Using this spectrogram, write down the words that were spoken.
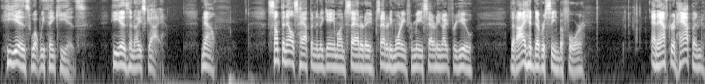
he is what we think he is. He is a nice guy. Now, something else happened in the game on Saturday, Saturday morning for me, Saturday night for you, that I had never seen before. And after it happened,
